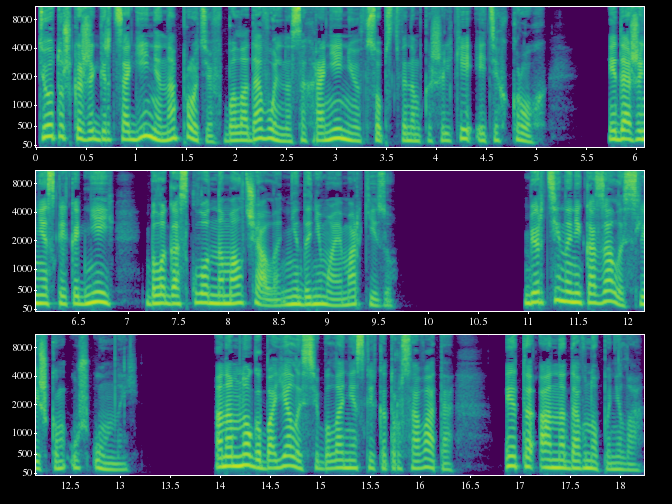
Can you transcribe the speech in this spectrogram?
Тетушка же герцогиня, напротив, была довольна сохранению в собственном кошельке этих крох и даже несколько дней благосклонно молчала, не донимая маркизу. Бертина не казалась слишком уж умной. Она много боялась и была несколько трусовата, это Анна давно поняла.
